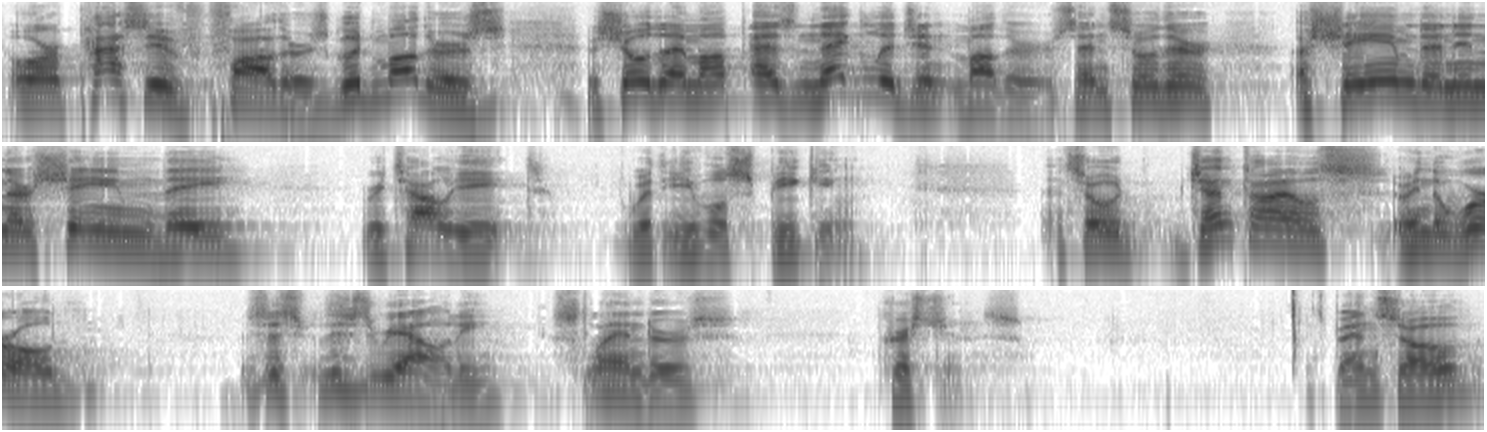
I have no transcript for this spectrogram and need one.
or passive fathers. Good mothers show them up as negligent mothers. And so they're ashamed, and in their shame, they retaliate with evil speaking. And so, Gentiles, in the world, this is, this is reality, slanders Christians. It's been so,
